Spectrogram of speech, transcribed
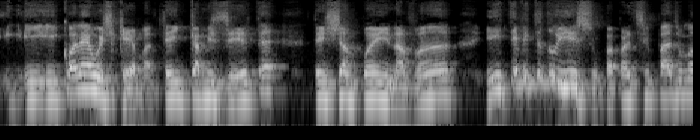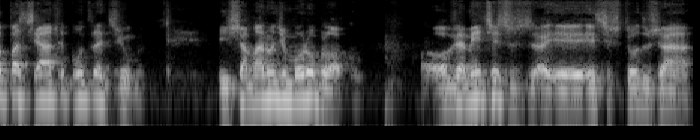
E, e, e, qual é o esquema? Tem camiseta tem champanhe na van, e teve tudo isso para participar de uma passeata contra Dilma. E chamaram de Morobloco. Obviamente, esses, eh, esses todos já.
